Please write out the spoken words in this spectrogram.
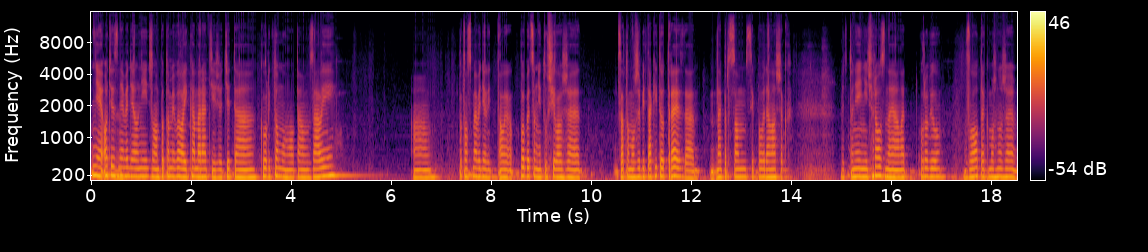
Nie, otec hmm. nevedel nič, len potom mi volali kamaráti, že teta kvôli tomu ho tam vzali. A potom sme vedeli, ale vôbec som netušila, že za to môže byť takýto trest. A najprv som si povedala, však veď to nie je nič hrozné, ale urobil zlo, tak možno, že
